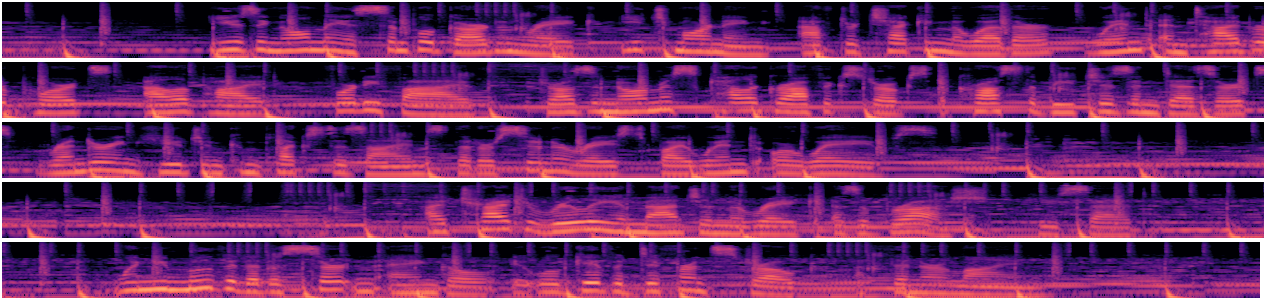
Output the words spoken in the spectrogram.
Using only a simple garden rake each morning after checking the weather, wind and tide reports, Alapide, 45, draws enormous calligraphic strokes across the beaches and deserts, rendering huge and complex designs that are soon erased by wind or waves. I try to really imagine the rake as a brush, he said. When you move it at a certain angle, it will give a different stroke, a thinner line.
